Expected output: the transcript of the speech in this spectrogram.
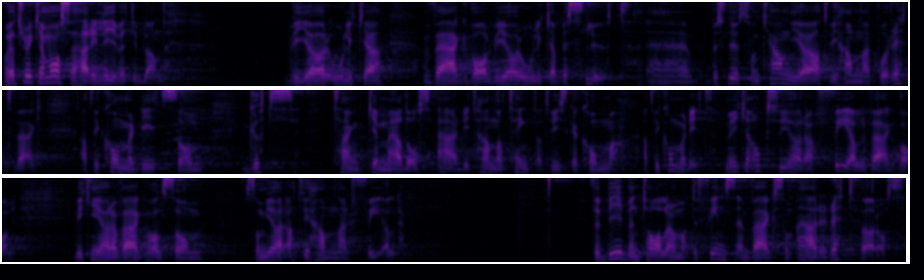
Och jag tror det kan vara så här i livet ibland. Vi gör olika vägval, vi gör olika beslut. Eh, beslut som kan göra att vi hamnar på rätt väg, att vi kommer dit som Guds tanke med oss är, dit han har tänkt att vi ska komma, att vi kommer dit. Men vi kan också göra fel vägval. Vi kan göra vägval som, som gör att vi hamnar fel. För Bibeln talar om att det finns en väg som är rätt för oss.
